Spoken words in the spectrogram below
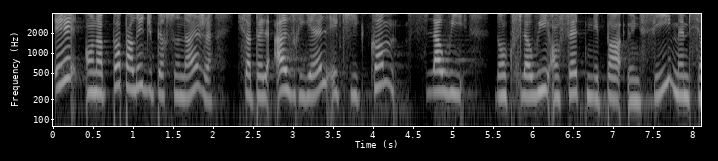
Et on n'a pas parlé du personnage qui s'appelle Azriel et qui comme Flowey. Donc Flowey en fait n'est pas une fille, même si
